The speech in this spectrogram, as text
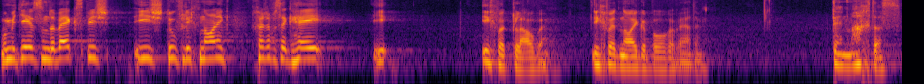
wo mit Jesus unterwegs bist, ist, du vielleicht noch nicht. Du kannst einfach sagen, hey, ich, ich will glauben. Ich will neu geboren werden. Dann mach das.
